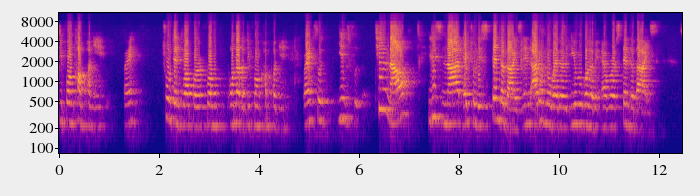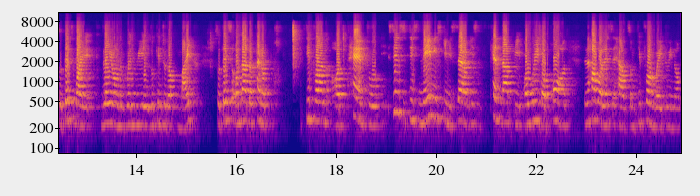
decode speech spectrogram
different company, right? Trojan dropper from another different company, right? So if till now, it is not actually standardized, and I don't know whether it will gonna be ever standardized. So that's why later on when we look into the MAEC, so that's another kind of different attempt to, since this naming scheme itself is cannot be agreed upon, then how about let's have some different way to you know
